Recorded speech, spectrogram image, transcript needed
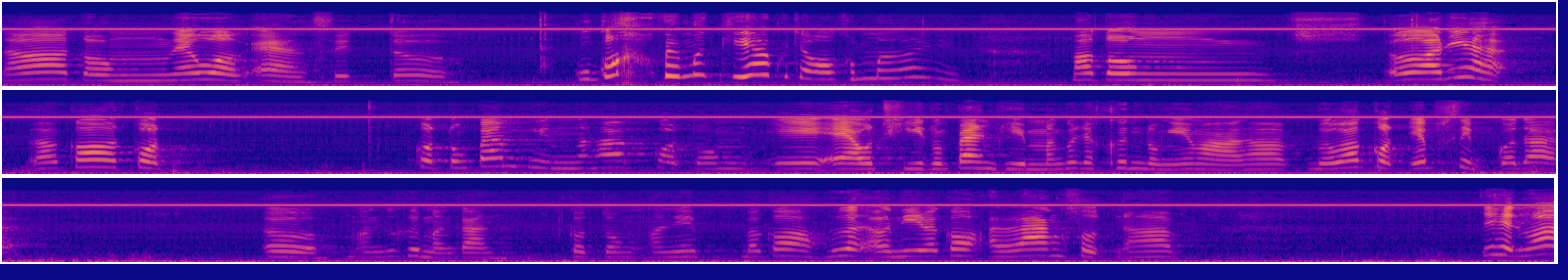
แล้วตรง Network and Filter กูก็เข้าไปเมื่อกี้กูจะออกทำไมมาตรง เอออันนี้แหละ แล้วก็กด กดตรงแป้นพิมพ์นะครับ กดตรง ALT ตรงแป้นพิมพ์มันก็จะขึ้นตรงนี้มานะครับหรือว่ากด F10 ก็ได้ เออ มันก็ขึ้นเหมือนกัน กดตรงอันนี้ แล้วก็เลือกอันนี้แล้วก็อันล่างสุดนะครับ จะเห็นว่า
